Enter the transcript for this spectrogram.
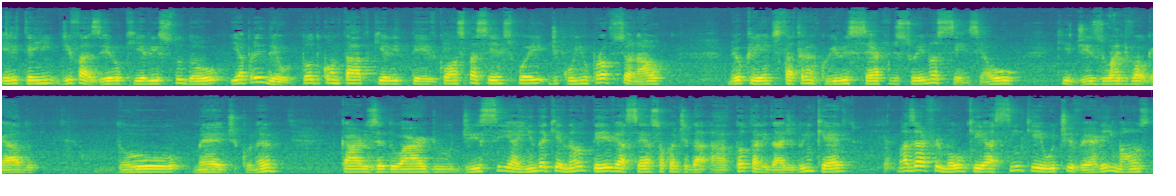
ele tem de fazer o que ele estudou e aprendeu. Todo contato que ele teve com os pacientes foi de cunho profissional. Meu cliente está tranquilo e certo de sua inocência, ou que diz o advogado do médico, né? Carlos Eduardo disse ainda que não teve acesso à, à totalidade do inquérito, mas afirmou que assim que o tiver em mãos,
